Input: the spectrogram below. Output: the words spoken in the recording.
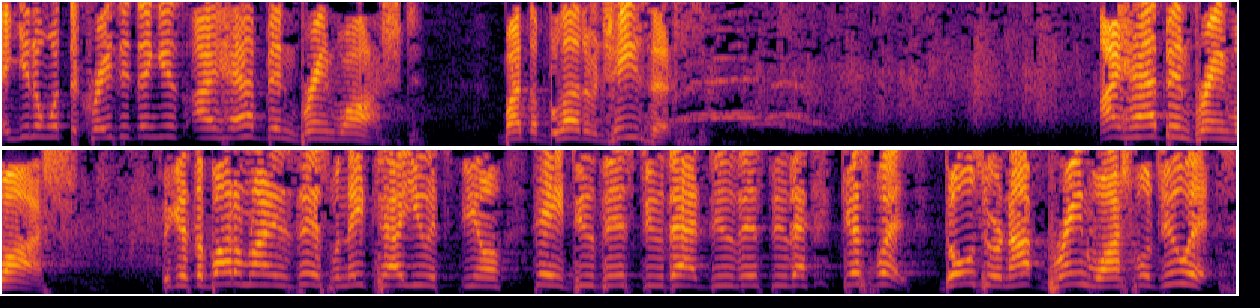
And you know what the crazy thing is? I have been brainwashed by the blood of Jesus. I have been brainwashed. Because the bottom line is this when they tell you it's, you know, hey, do this, do that, do this, do that, guess what? Those who are not brainwashed will do it.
